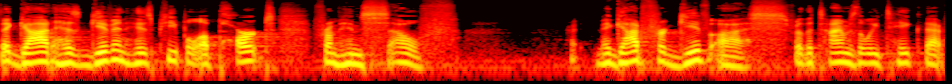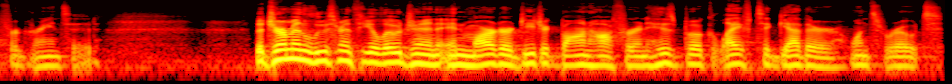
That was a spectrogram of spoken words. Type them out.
that God has given his people apart from himself. May God forgive us for the times that we take that for granted. The German Lutheran theologian and martyr Dietrich Bonhoeffer, in his book Life Together, once wrote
